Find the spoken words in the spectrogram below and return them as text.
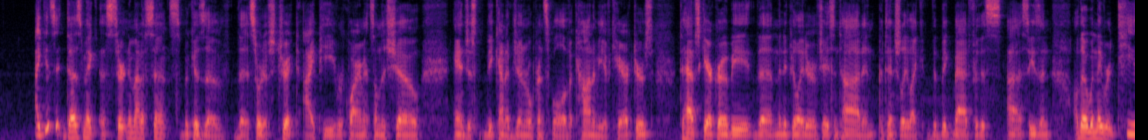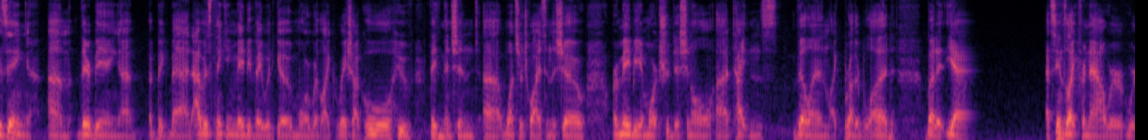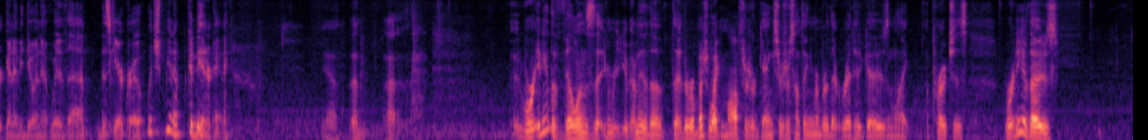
I guess it does make a certain amount of sense because of the sort of strict IP requirements on the show and just the kind of general principle of economy of characters to have Scarecrow be the manipulator of Jason Todd and potentially like the big bad for this uh, season. Although when they were teasing um, there being a, a big bad, I was thinking maybe they would go more with like Ra's al Ghul, who they've mentioned uh, once or twice in the show, or maybe a more traditional uh, Titans villain like Brother Blood. But it, yeah, it seems like for now we're we're to be doing it with uh, the Scarecrow, which you know could be entertaining. Yeah. Uh, were any of the villains that I mean the, the there were a bunch of like mobsters or gangsters or something? Remember that Red Hood goes and like approaches. Were any of those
